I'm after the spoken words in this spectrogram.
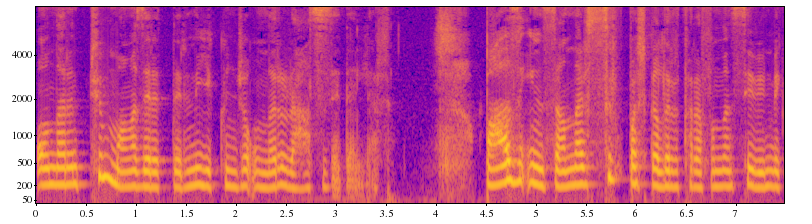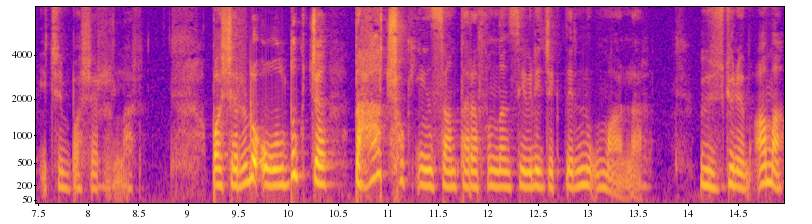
onların tüm mazeretlerini yıkınca onları rahatsız ederler. Bazı insanlar sırf başkaları tarafından sevilmek için başarırlar. Başarılı oldukça daha çok insan tarafından sevileceklerini umarlar. Üzgünüm ama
